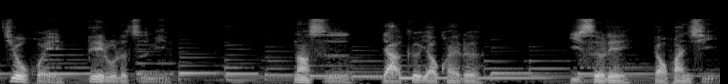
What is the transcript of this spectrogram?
救回被掳的子民。那时雅各要快乐，以色列要欢喜。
